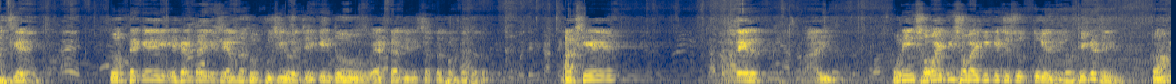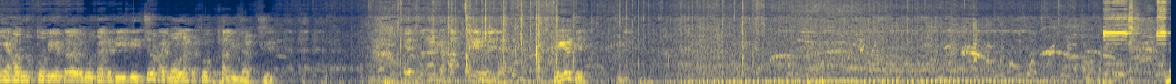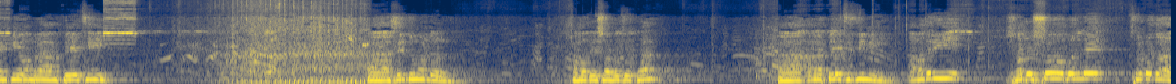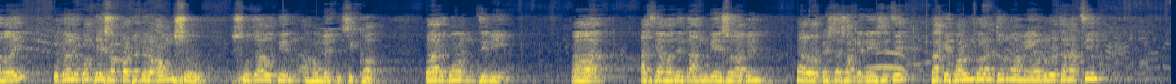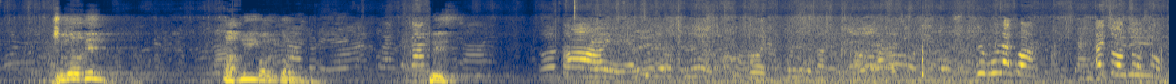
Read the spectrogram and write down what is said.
আজকে প্রত্যেকেই এখানটায় এসে আমরা খুব খুশি হয়েছি কিন্তু একটা জিনিস আপনার ফোনটা ধরো। আজকে আমাদের ভাই উনি সবাইকে সবাইকে কিছু তুলে দিল ঠিক আছে? তো আমি আমার উত্তর দিয়ে তা ওনাকে দিয়ে দিচ্ছি ওনার গলাটা খুব খালি লাগছে। এর জন্য একটা হাততালি হয়ে যায়। ঠিক আছে? থ্যাংক ইউ আমরা পেয়েছি। সেন্টু মন্ডল আমাদের সহযোদ্ধা। আমরা পেয়েছি জিমি। আমাদেরই সদস্য বললে ছোট করা হয়। উদয়ের পথে সংগঠনের অংশ সুজাউদ্দিন আহমেদ শিক্ষক। তার বোন আহ, আজকে আমাদের গান গেয়ে শোনাবে। তার অর্কেস্ট্রা সঙ্গে নিয়ে এসেছে। তাকে বরণ করার জন্য আমি অনুরোধ জানাচ্ছি। সুজাউদ্দিন, আপনিই বরণ করেন। প্লিজ চল চল চল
